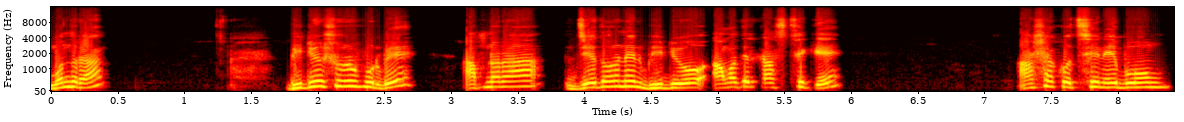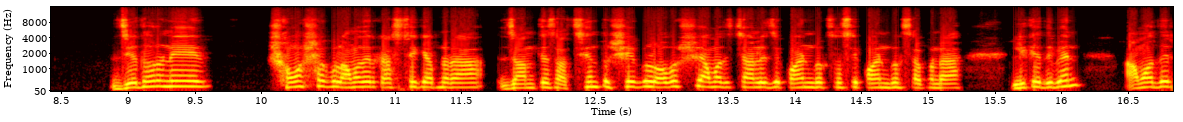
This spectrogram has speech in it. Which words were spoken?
বন্ধুরা, ভিডিও শুরুর পূর্বে আপনারা যে ধরনের ভিডিও আমাদের কাছ থেকে আশা করছেন এবং যে ধরনের সমস্যাগুলো আমাদের কাছ থেকে আপনারা জানতে চাচ্ছেন, তো সেগুলো অবশ্যই আমাদের চ্যানেলে যে কয়েন বক্স আছে কয়েন বক্সে আপনারা লিখে দিবেন। আমাদের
